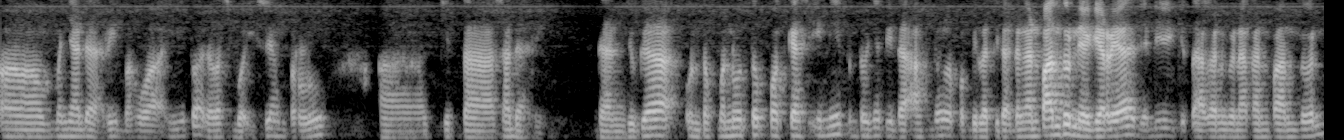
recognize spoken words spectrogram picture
uh, menyadari bahwa ini tuh adalah sebuah isu yang perlu uh, kita sadari. Dan juga untuk menutup podcast ini tentunya tidak afdol apabila tidak dengan pantun ya Ger ya. Jadi kita akan gunakan pantun.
